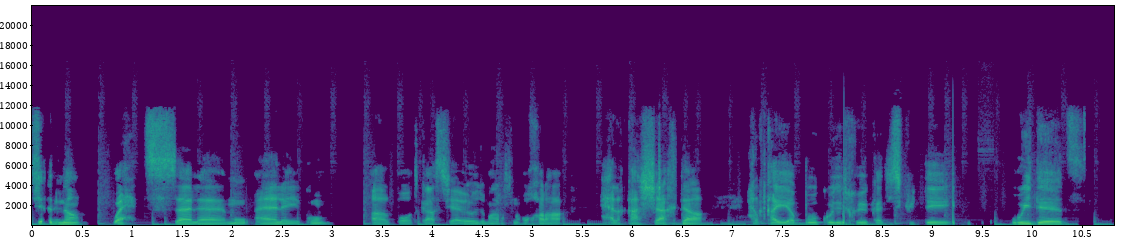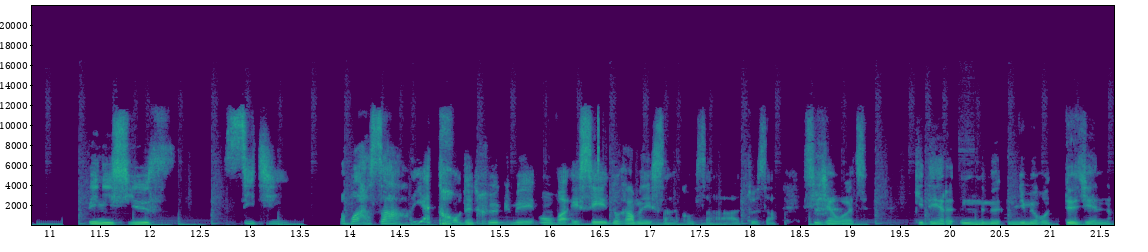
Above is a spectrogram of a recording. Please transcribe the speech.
ديالنا واحد السلام عليكم. البودكاست يعود مرة أخرى. حلقة شاخدة. حلقة y a beaucoup de à discuter وداد فينيسيوس سيتي Barça, il y a trop de trucs, mais on va essayer de ramener ça comme ça, tout ça. Si Jawad, qui est numéro 2 ديالنا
